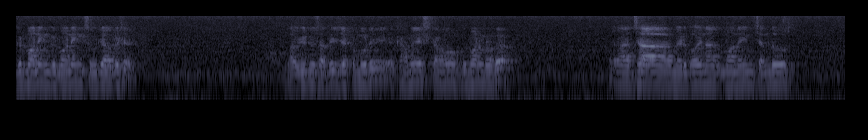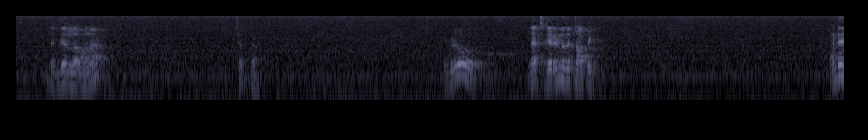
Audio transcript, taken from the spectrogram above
good morning good morning Surya Abhishek love you too Satish Jakkamudi Kamesh Kamu good morning brother Raja మెడిపోయిన గుడ్ మార్నింగ్ చందు దగ్గరలో అవునా చెప్తాను ఇప్పుడు let's get in the topic అంటే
